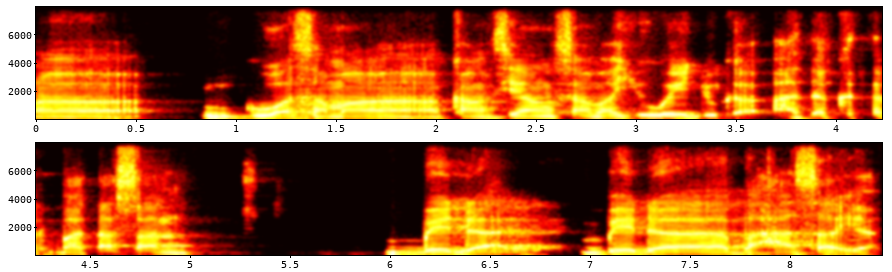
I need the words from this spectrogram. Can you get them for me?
uh, gua sama Kang Siang sama Yue juga ada keterbatasan beda beda bahasa ya.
